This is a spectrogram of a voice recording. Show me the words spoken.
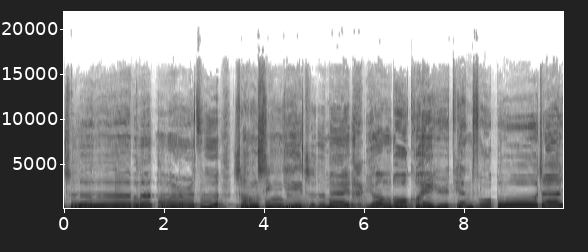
只问儿子，诚心一枝梅，养不愧于天，赋不沾于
